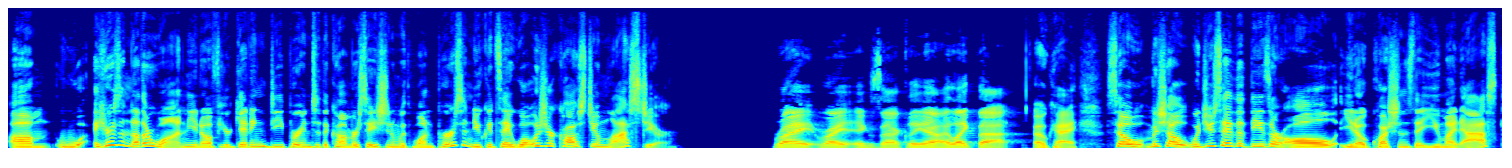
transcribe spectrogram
Um, wh- here's another one. You know, if you're getting deeper into the conversation with one person, you could say, what was your costume last year? Right, right, exactly. Yeah, I like that. Okay. So Michelle, would you say that these are all, you know, questions that you might ask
